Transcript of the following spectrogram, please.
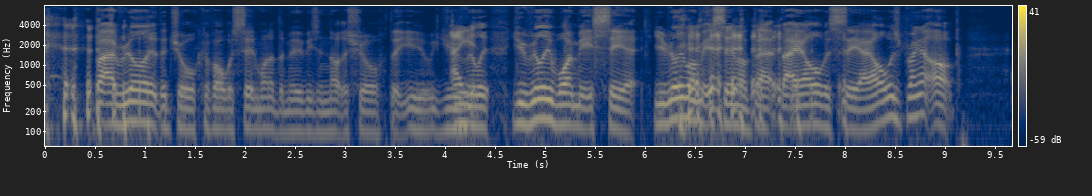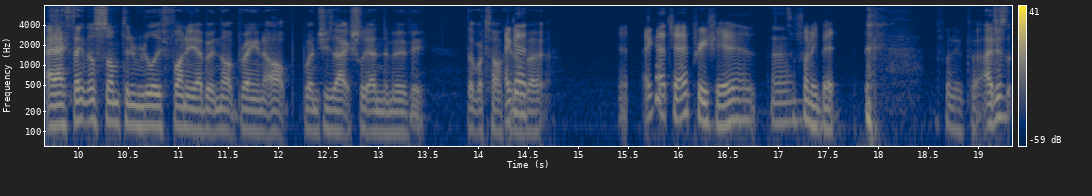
but I really like the joke of always saying one of the movies and not the show. That you you I- really you really want me to say it. You really want me to say my bit that I always say. I always bring it up, and I think there's something really funny about not bringing it up when she's actually in the movie that we're talking got- about. i got you i appreciate it it's a uh, funny bit Funny bit. I just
